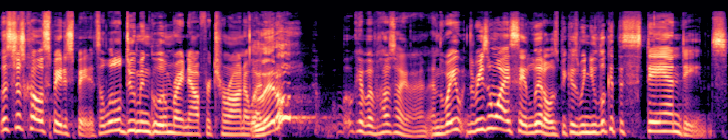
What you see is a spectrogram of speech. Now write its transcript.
let's just call a spade a spade. It's a little doom and gloom right now for Toronto. A little? Okay, but hold on. And the way the reason why I say little is because when you look at the standings,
